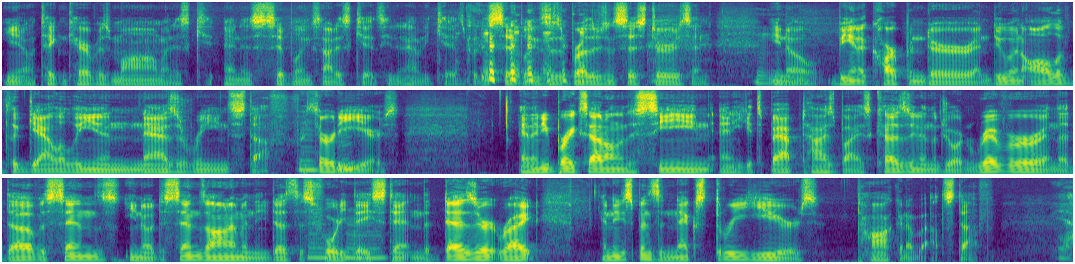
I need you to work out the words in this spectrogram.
you know, taking care of his mom and his ki- and his siblings, not his kids. He didn't have any kids, but his siblings, his brothers and sisters and you know, being a carpenter and doing all of the Galilean Nazarene stuff for 30 Mhm. years. And then he breaks out on the scene and he gets baptized by his cousin in the Jordan River and the dove ascends, you know, descends on him and he does this 40 day mm-hmm. stint in the desert, right? And he spends the next 3 years talking about stuff, Yeah.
